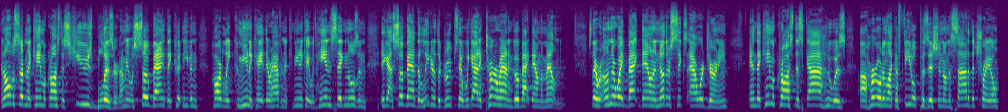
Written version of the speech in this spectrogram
And all of a sudden, they came across this huge blizzard. I mean, it was so bad they couldn't even hardly communicate. They were having to communicate with hand signals, and it got so bad the leader of the group said, We got to turn around and go back down the mountain. So they were on their way back down another six hour journey, and they came across this guy who was uh, hurled in like a fetal position on the side of the trail.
